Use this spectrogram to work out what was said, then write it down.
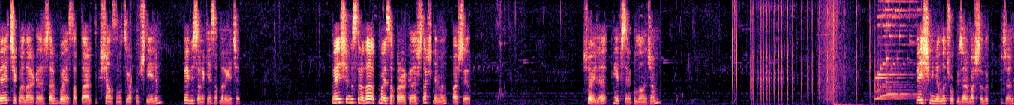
Ve çıkmadı arkadaşlar. Bu hesapta artık şansımız yokmuş diyelim. Ve bir sonraki hesaplara geçelim. Ve şimdi sırada bu hesap var arkadaşlar. Hemen başlayalım. Şöyle hepsini kullanacağım. Beş milyonla çok güzel başladık. Güzel.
